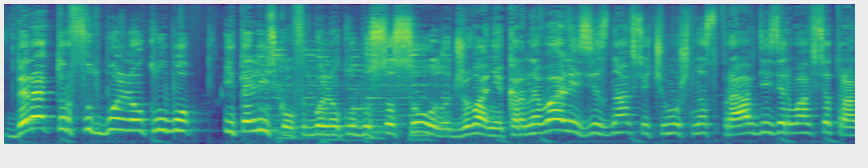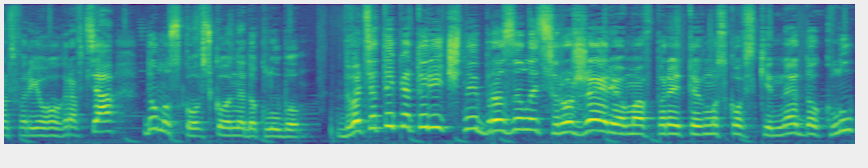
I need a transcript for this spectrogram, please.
Директор футбольного клубу італійського футбольного клубу Сосоло Джованні Карневалі зізнався, чому ж насправді зірвався трансфер його гравця до московського недоклубу. 25-річний бразилець Рожеріо мав перейти в московський недоклуб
